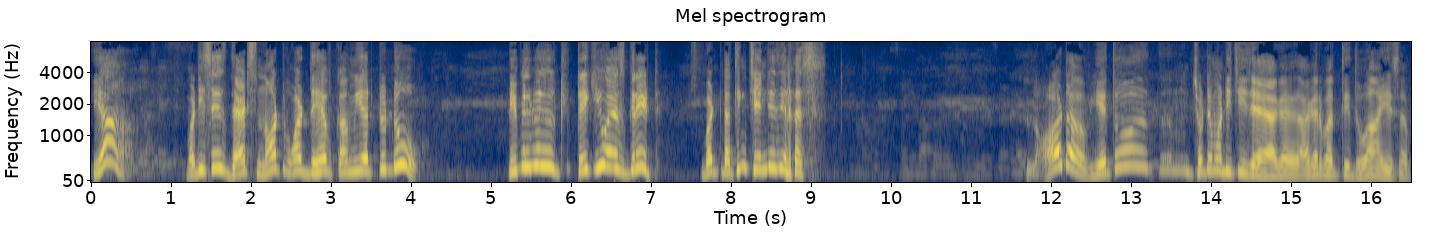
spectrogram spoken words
"Yeah." But he says that's not what they have come here to do. People will take you as great but nothing changes in us Lord of ये तो छोटी मोटी चीज़ है, अगर, अगरबत्ती, धुआँ, ये सब।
